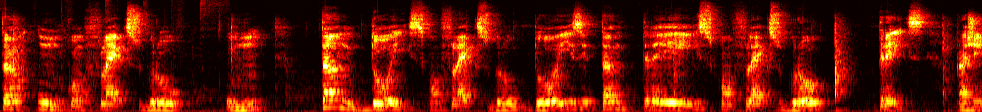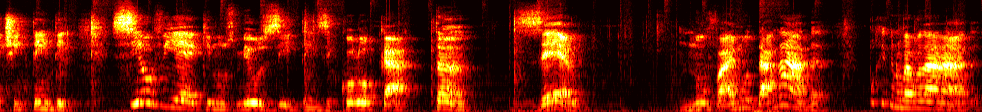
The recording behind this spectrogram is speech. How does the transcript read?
tam1 com flex grow 1, tam2 com flex grow 2 e tam3 com flex grow 3 para a gente entender. Se eu vier aqui nos meus itens e colocar tan zero, não vai mudar nada. Por que, que não vai mudar nada?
